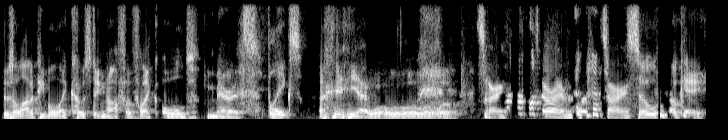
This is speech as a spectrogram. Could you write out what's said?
there's a lot of people like coasting off of like old merits Blake's. yeah whoa, whoa, whoa, whoa, whoa. Sorry. Sorry, everyone. Sorry. So okay,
